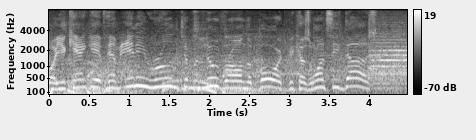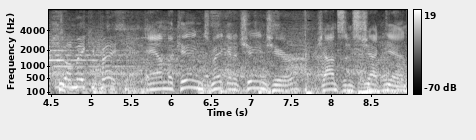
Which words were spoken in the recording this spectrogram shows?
Well, you can't give him any room to maneuver on the board because once he does, he's going to make you pay. And the Kings making a change here. Johnson's checked in,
